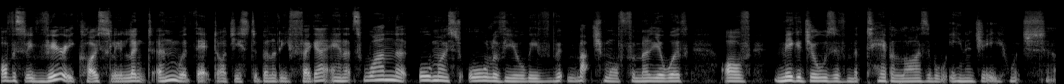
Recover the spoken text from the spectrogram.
obviously very closely linked in with that digestibility figure, and it's one that almost all of you will be much more familiar with of megajoules of metabolizable energy, which uh,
